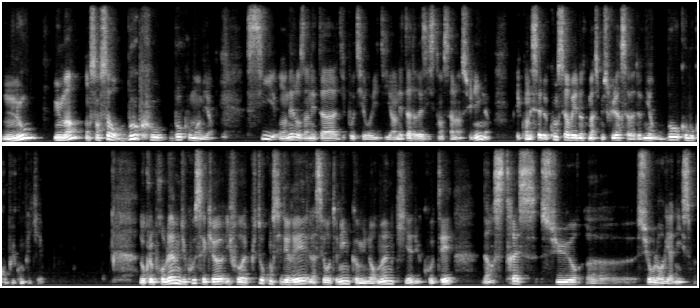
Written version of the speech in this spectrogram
Nous, humains, on s'en sort beaucoup, beaucoup moins bien si on est dans un état d'hypothyroïdie, un état de résistance à l'insuline, et qu'on essaie de conserver notre masse musculaire, ça va devenir beaucoup, beaucoup plus compliqué. Donc le problème, du coup, c'est qu'il faudrait plutôt considérer la sérotonine comme une hormone qui est du côté d'un stress sur, euh, sur l'organisme.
